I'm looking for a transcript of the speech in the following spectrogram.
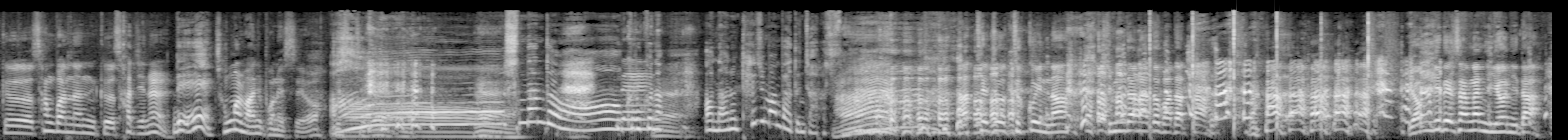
그 상 받는 그 사진을 네. 정말 많이 보냈어요. 아, 네. 신난다. 네. 그렇구나. 네. 아 나는 태주만 받은 줄 알았어. 아, 나태주 듣고 있나? 김다나도 받았다. 연기 대상은 이현이다.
